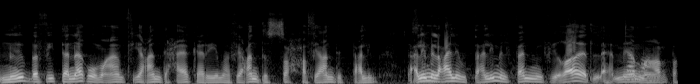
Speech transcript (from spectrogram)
إنه يبقى في تناغم عام في عندي حياة كريمة في عندي الصحة في عندي التعليم. التعليم العالي والتعليم الفني في غاية الأهمية طبعاً. النهارده.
